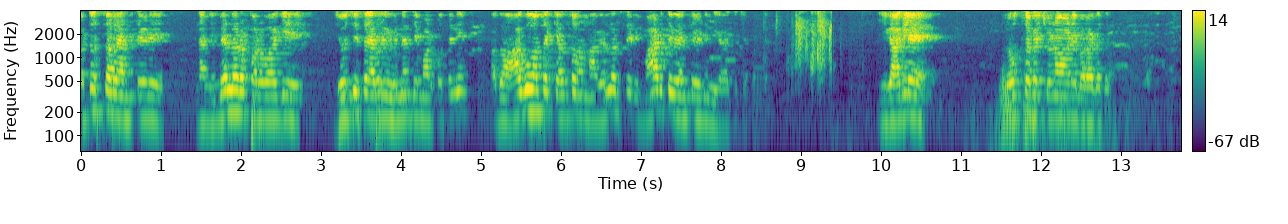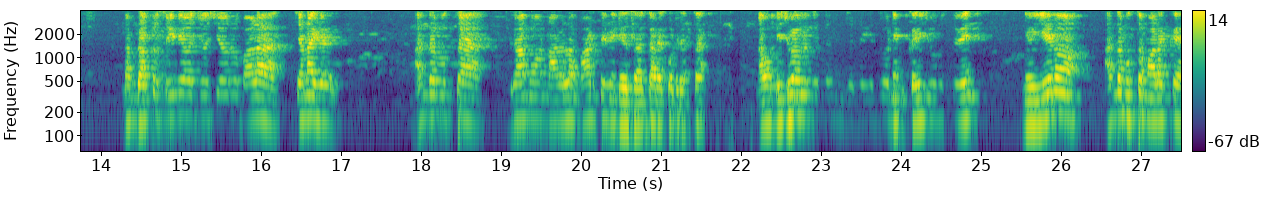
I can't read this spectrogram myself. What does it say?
ಕಟ್ಟಿಸ್ತಾರೆ ಅಂತೇಳಿ ನಾನು ನಿಮ್ಮೆಲ್ಲರ ಪರವಾಗಿ ಜೋಶಿ ಸಾಹೇಬರಿಗೆ ವಿನಂತಿ ಮಾಡ್ಕೊತೀನಿ. ಅದು ಆಗುವಂತ ಕೆಲಸವನ್ನು ನಾವೆಲ್ಲರೂ ಸೇರಿ ಮಾಡ್ತೇವೆ ಅಂತೇಳಿ ನಿಮ್ಗೆ ಹೇಳಕ್ಕೆ ಇಚ್ಛೆಪಡ್ತೇನೆ. ಈಗಾಗಲೇ ಲೋಕಸಭೆ ಚುನಾವಣೆ ಬರಾಗತ್ತೆ. ನಮ್ಮ ಡಾಕ್ಟರ್ ಶ್ರೀನಿವಾಸ್ ಜೋಶಿ ಅವರು ಬಹಳ ಚೆನ್ನಾಗಿ ಹೇಳಿದ್ರು. ಅಂಧಮುಕ್ತ ಗ್ರಾಮವನ್ನು ನಾವೆಲ್ಲ ಮಾಡ್ತೀವಿ, ನೀವು ಸಹಕಾರ ಕೊಡ್ರಿ ಅಂತ. ನಾವು ನಿಜವಾಗ್ಲೂ ಜೊತೆ ನಿಮ್ಮ ಜೊತೆಗಿದ್ದು ನಿಮ್ ಕೈ ಜೋಡಿಸ್ತೀವಿ. ನೀವು ಏನೋ ಅಂಧಮುಕ್ತ ಮಾಡಕ್ಕೆ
